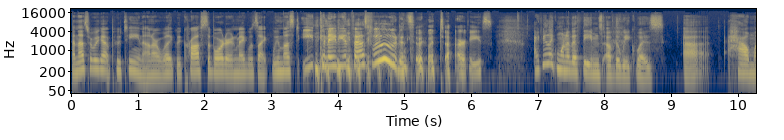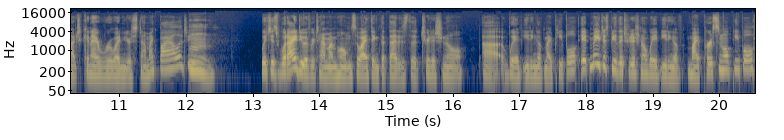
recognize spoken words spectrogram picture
And that's where we got poutine on our like we crossed the border and Meg was like, We must eat Canadian fast food. And so we went to Harvey's. I feel like one of the themes of the week was uh, how much can I ruin your stomach biology, Mm. which is what I do every time I'm home. So I think that that is the traditional uh, way of eating of my people. It may just be the traditional way of eating of my personal people,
